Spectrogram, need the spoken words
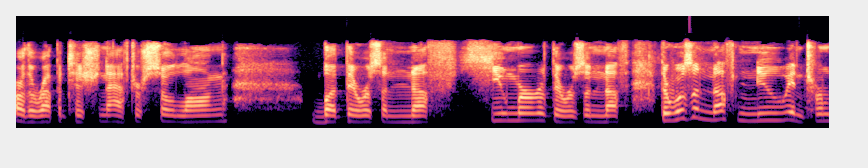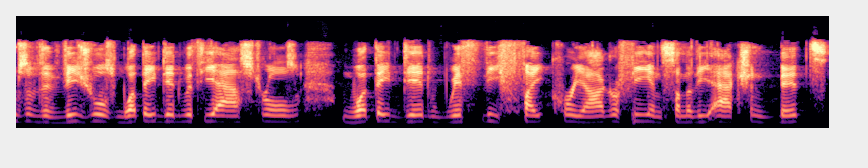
or the repetition after so long. But there was enough humor. There was enough. There was enough new in terms of the visuals, what they did with the astrals, what they did with the fight choreography and some of the action bits.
